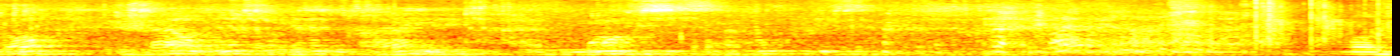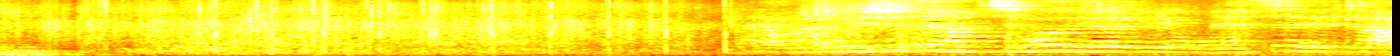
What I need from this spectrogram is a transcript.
content. Je ne vais pas revenir sur le reste du travail, mais moi aussi, ça m'a beaucoup plu. moi aussi. Alors moi je voulais juste dire un petit mot, déjà je voulais vous remercier d'être là,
